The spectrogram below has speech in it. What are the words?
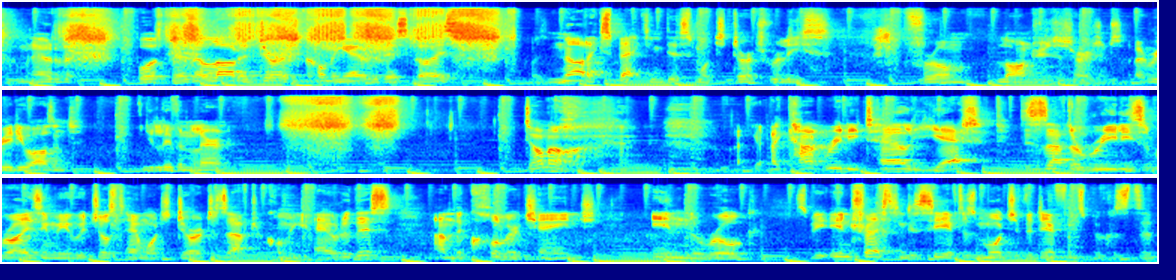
coming out of it. But there's a lot of dirt coming out of this, guys. I was not expecting this much dirt release from laundry detergent. I really wasn't. You live and learn. Don't know. I can't really tell yet. This is after really surprising me with just how much dirt is after coming out of this and the color change in the rug. It'll be interesting to see if there's much of a difference because the,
